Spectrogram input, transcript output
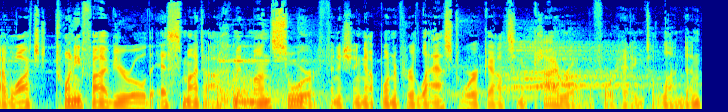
I watched 25 year old Esmat Ahmed Mansour finishing up one of her last workouts in Cairo before heading to London,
